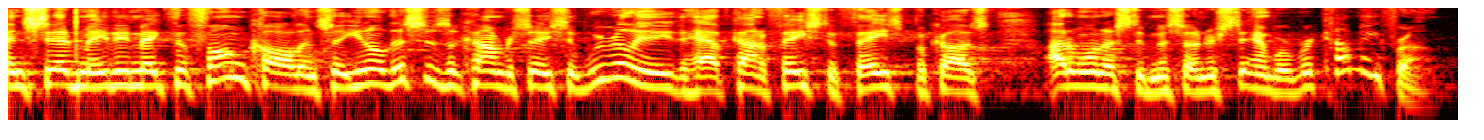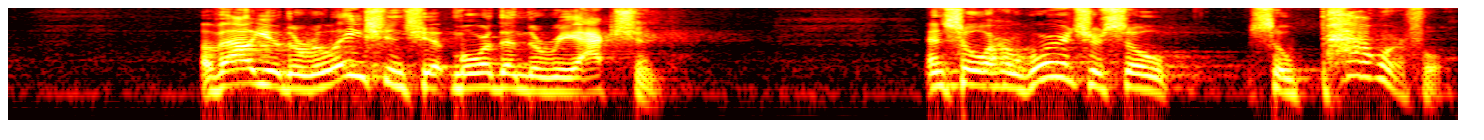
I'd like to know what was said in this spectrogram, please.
Instead, maybe make the phone call and say, you know, this is a conversation we really need to have kind of face to face because I don't want us to misunderstand where we're coming from. I value the relationship more than the reaction. And so our words are so, so powerful.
